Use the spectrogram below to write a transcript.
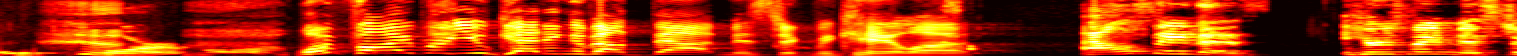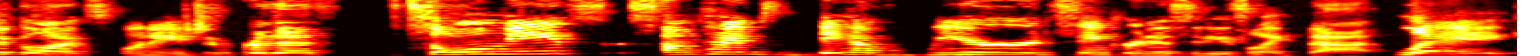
It's horrible. What vibe are you getting about that, Mystic Michaela? I'll say this. Here's my mystical explanation for this. Soulmates sometimes they have weird synchronicities like that. Like,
